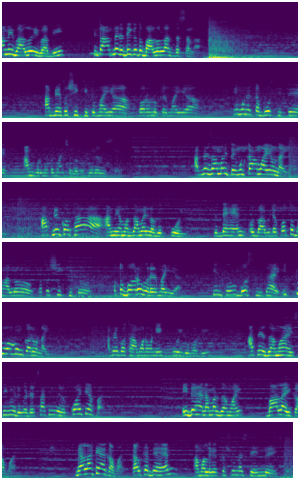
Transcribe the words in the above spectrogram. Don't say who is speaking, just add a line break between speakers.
আমি ভালোই ভাবি, কিন্তু আপনার দেখে তো ভালো লাগতেছে না। আপনি এত শিক্ষিত মাইয়া, বড় লোকের মাইয়া, এমন একটা বস্তিতে আমগর মতো মাইসের লোকে পড়ে রয়েছেন আপনার জামাই তো এমন কামাইও নাই। আপনার কথা আমি আমার জামাইয়ের লগে কই, যে দেখেন ওই বাবিটা কত ভালো, কত শিক্ষিত, কত বড় ঘরের মাইয়া, কিন্তু বস্তিতায় একটু অহংকারও নাই। আপনার কথা আমার অনেক কই গো ভাবি। আপনার জামাই সিকিউরিটি গার্ডের চাকরি করে কয়টা পায়? এই দেখেন আমার জামাই, বালাই কামায় মেলা টেয়া কামায় কালকে দেখেন আমার লাগে একটা সোনার চেইন লয়ে এসে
